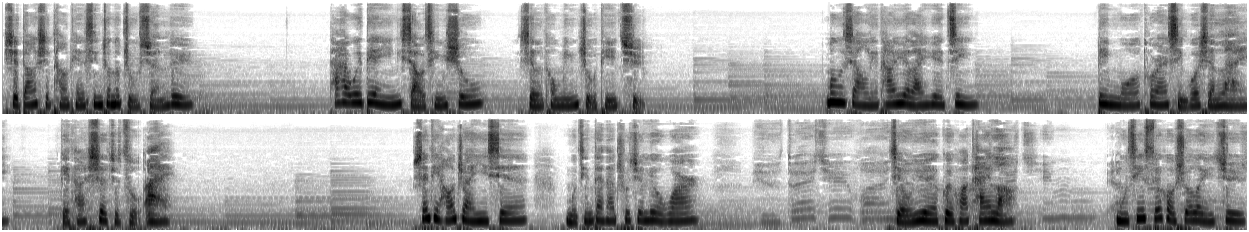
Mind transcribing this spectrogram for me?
是当时唐田心中的主旋律。他还为电影《小情书》写了同名主题曲。梦想离他越来越近，病魔突然醒过神来，给他设置阻碍。身体好转一些，母亲带他出去遛弯儿。九月桂花开了，母亲随口说了一句：“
